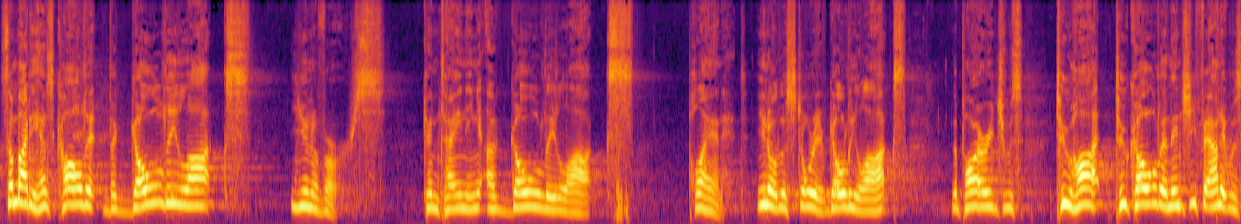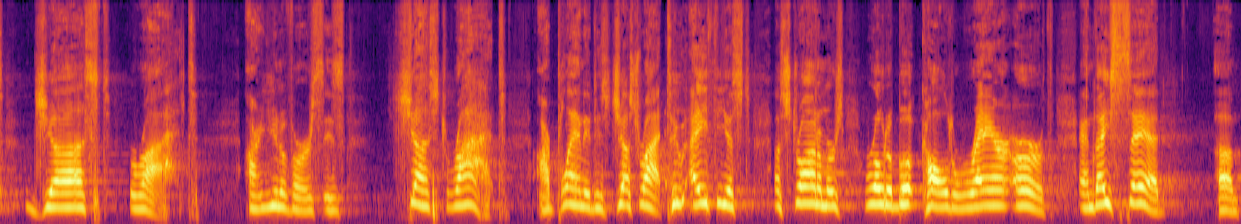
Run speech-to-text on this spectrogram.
Somebody has called it the Goldilocks universe containing a Goldilocks planet. You know the story of Goldilocks. The porridge was too hot, too cold, and then she found it was just right. Our universe is just right. Our planet is just right. Two atheist astronomers wrote a book called Rare Earth, and they said, um,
